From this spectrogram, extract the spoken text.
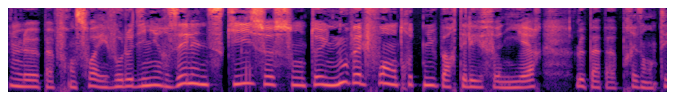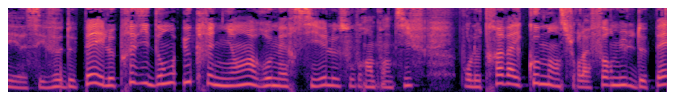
Le pape François et Volodymyr Zelensky se sont une nouvelle fois entretenus par téléphone hier. Le pape a présenté ses vœux de paix et le président ukrainien a remercié le souverain pontife pour le travail commun sur la formule de paix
